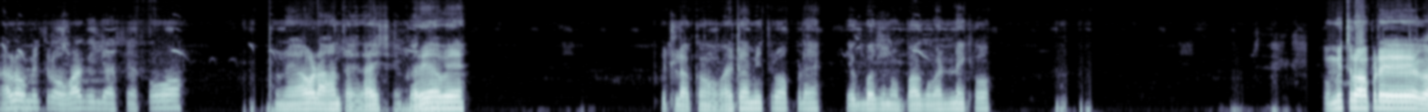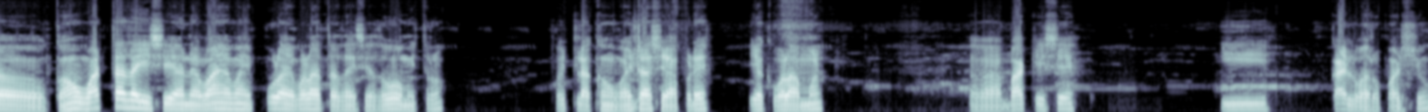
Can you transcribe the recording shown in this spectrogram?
હાલો મિત્રો, વાગી છે તો અને આવડા આંતા થાય છે ઘરે હવે. એટલા ઘઉં વાઢ્યા મિત્રો આપણે, એક બાજુનો ભાગ વાઢ નાખ્યો. તો મિત્રો આપણે ઘઉં વાટતા જઈએ છીએ અને વાંહે વાંહે પૂળાય વળાતા જાય છે. જુઓ મિત્રો તો એટલા ઘઉં વાઢ્યા છે આપણે, એક વળામણ. બાકી છે. એ કાલ વારો પાડશું.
